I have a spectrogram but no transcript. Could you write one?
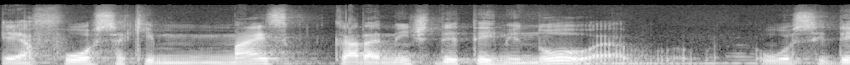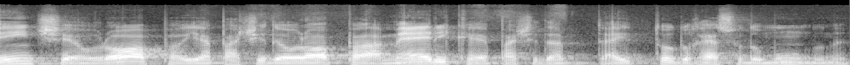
é a força que mais claramente determinou a, o Ocidente, a Europa, e a partir da Europa a América, e a partir daí todo o resto do mundo. Né?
